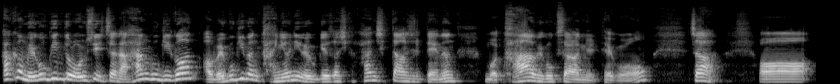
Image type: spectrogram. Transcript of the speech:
가끔 외국인들 올 수 있잖아. 한국이건, 아, 외국이면 당연히 외국에서 식- 한식당 하실 때는 뭐 다 외국 사람일 테고. 자, 어,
